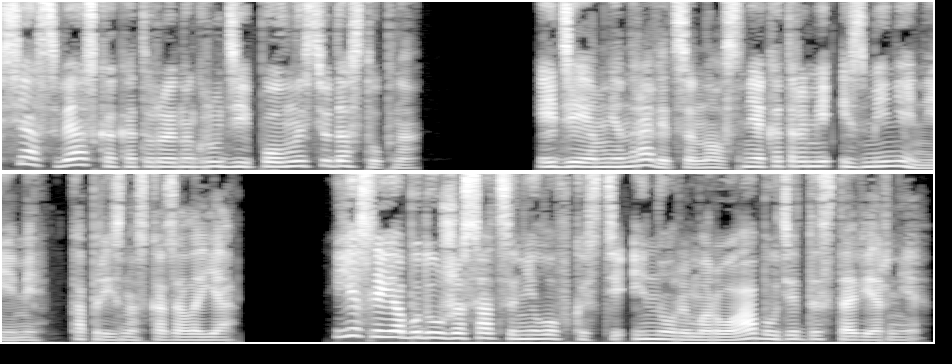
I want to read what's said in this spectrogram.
вся связка, которая на груди, полностью доступна». «Идея мне нравится, но с некоторыми изменениями», — капризно сказала я. Если я буду ужасаться неловкости, и Норы Маруа будет достовернее.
